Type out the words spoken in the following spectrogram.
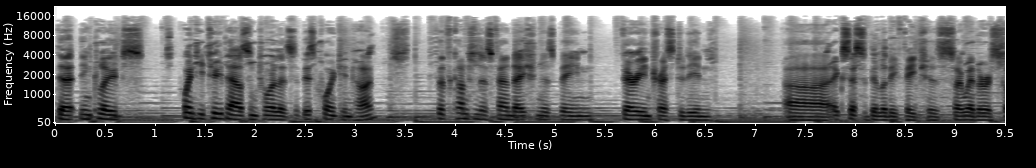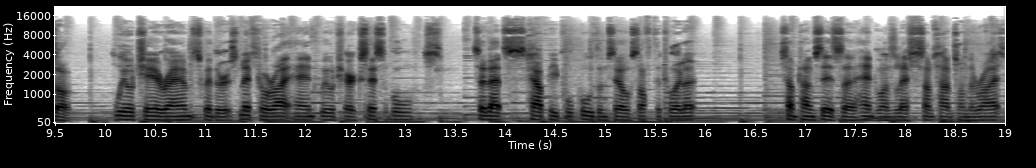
that includes 22,000 toilets at this point in time. But the Continence Foundation has been very interested in uh, accessibility features. So whether it's got wheelchair ramps, whether it's left or right hand wheelchair accessible. So that's how people pull themselves off the toilet. Sometimes there's a hand on the left, sometimes on the right,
